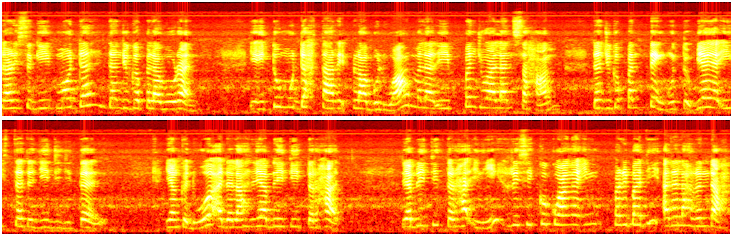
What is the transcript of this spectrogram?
dari segi modal dan juga pelaburan iaitu mudah tarik pelabur luar melalui penjualan saham dan juga penting untuk biayai strategi digital. Yang kedua adalah liability terhad. liability terhad ini, risiko kewangan in peribadi adalah rendah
